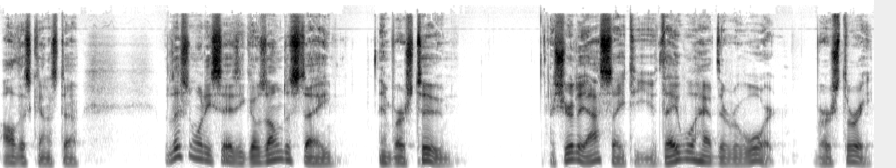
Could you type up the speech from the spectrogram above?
all this kind of stuff. But listen to what he says. He goes on to say in verse 2 Surely I say to you, they will have their reward. Verse 3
